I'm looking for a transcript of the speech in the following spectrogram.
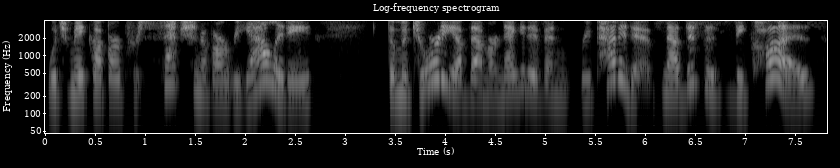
which make up our perception of our reality. The majority of them are negative and repetitive. Now, this is because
